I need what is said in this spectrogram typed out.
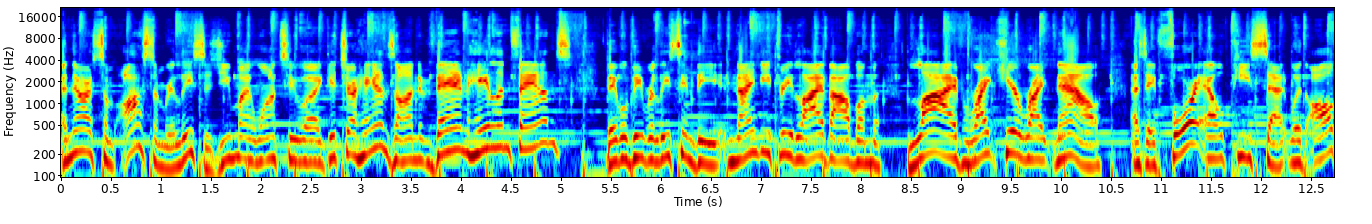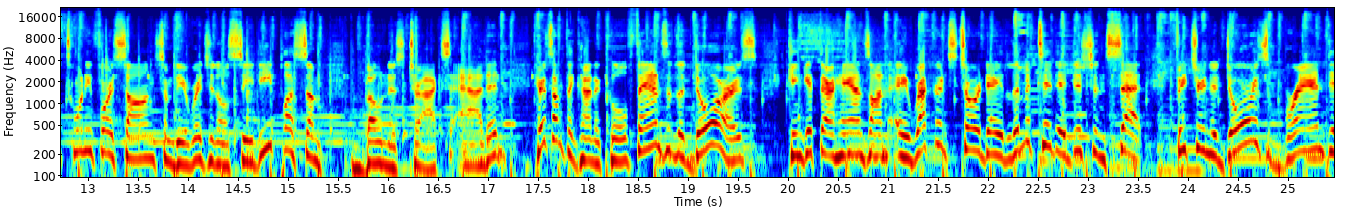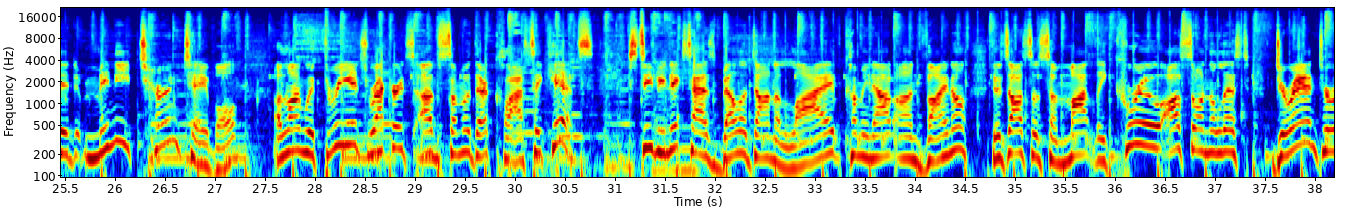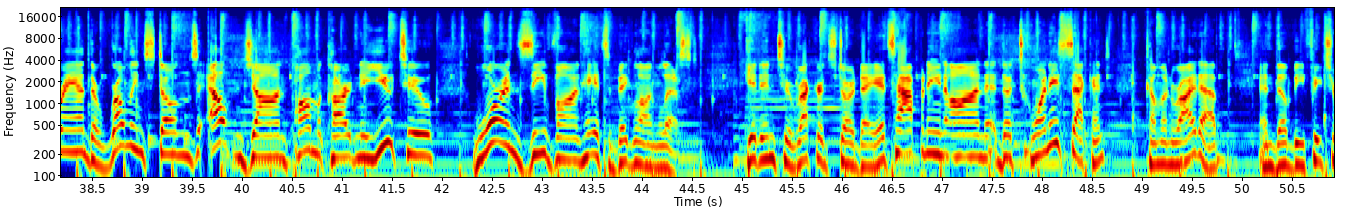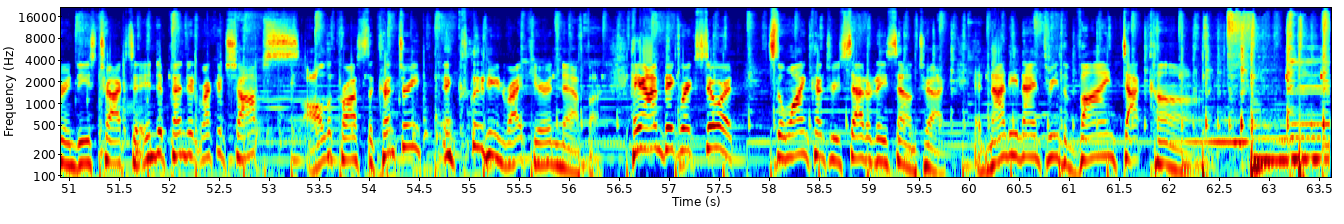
And there are some awesome releases you might want to uh, get your hands on. Van Halen fans, they will be releasing the 93 live album live right here, right now as a 4 LP set with all 24 songs from the original CD plus some bonus tracks added. Here's something kind of cool. Fans of The Doors can get their hands on a Record Store Day limited edition set featuring the Doors branded mini turntable along with 3-inch records of some of their classic hits. Stevie Nicks has Belladonna Live coming out on vinyl. There's also some Motley Crue also on the list, Duran Duran, the Rolling Stones, Elton John, Paul McCartney, U2, Warren Zevon. Hey, it's a big long list. Get into Record Store Day. It's happening on the 22nd, coming right up, and they'll be featuring these tracks at independent record shops all across the country, including right here in Napa. Hey, I'm Big Rick Stewart. It's the Wine Country Saturday soundtrack at 993thevine.com.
